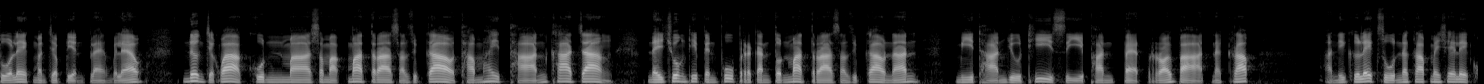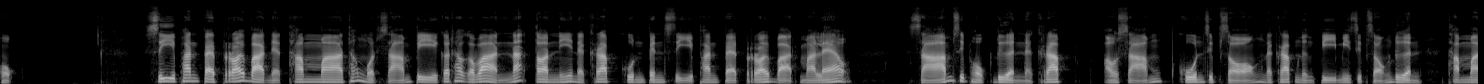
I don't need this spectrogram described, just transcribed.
ตัวเลขมันจะเปลี่ยนแปลงไปแล้ว เนื่องจากว่าคุณมาสมัครมาตรา 39ทำให้ฐานค่าจ้าง ในช่วงที่เป็นผู้ประกันตนมาตรา 39 นั้น มีฐานอยู่ที่ 4,800 บาทนะครับ อันนี้คือเลขศูนย์นะครับไม่ใช่เลข 6 4,800 บาทเนี่ยทำมาทั้งหมด 3 ปีก็เท่ากับว่า ณตอนนี้นะครับ คุณเป็น 4,800 บาทมาแล้ว 36 เดือนนะครับ เอา 3 คูณ 12 นะครับ 1 ปีมี 12 เดือนทำมา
